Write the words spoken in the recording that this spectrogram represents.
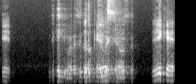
Iya. Itu kayak gimana sih? Itu chaos Cerita sih. jadi kayak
